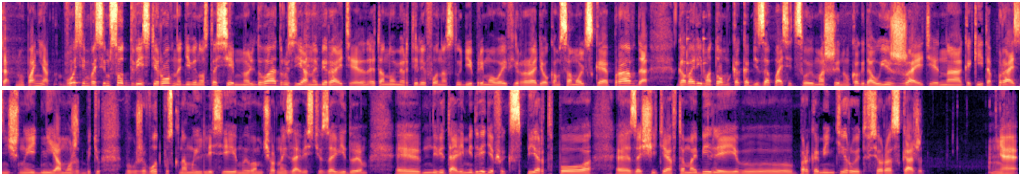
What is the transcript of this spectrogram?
Так, ну понятно. 8 800 200 ровно 9702. Друзья, набирайте. Это номер телефона студии прямого эфира радио «Комсомольская правда». Говорим о том, как обезопасить свою машину, когда уезжаете на какие-то праздничные дни, а может быть, вы уже в отпуск намылились, и мы вам черной завистью завидуем. Виталий Медведев, эксперт по э, защите автомобилей, э, прокомментирует, все расскажет. Э,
